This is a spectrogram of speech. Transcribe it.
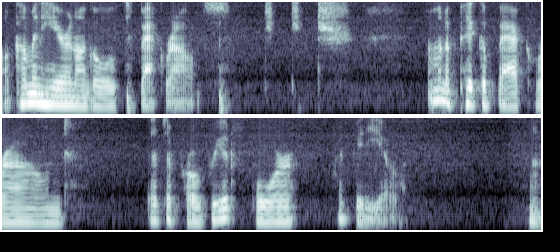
I'll come in here and I'll go to backgrounds. I'm going to pick a background that's appropriate for my video. Hmm.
